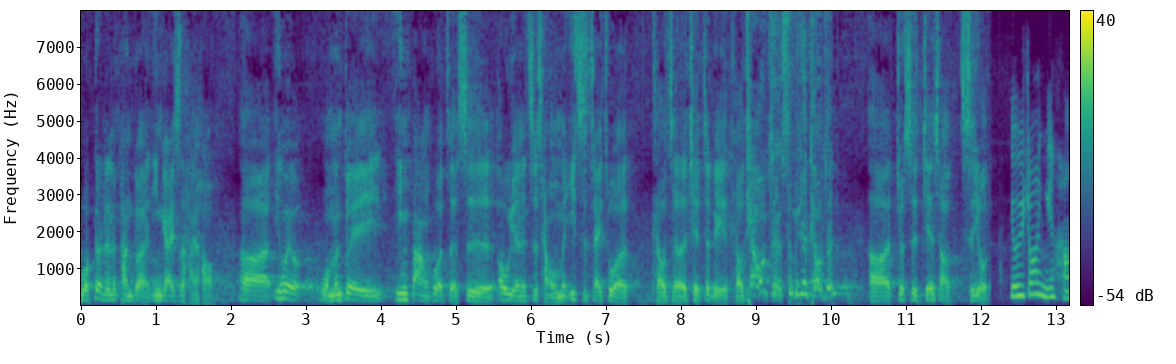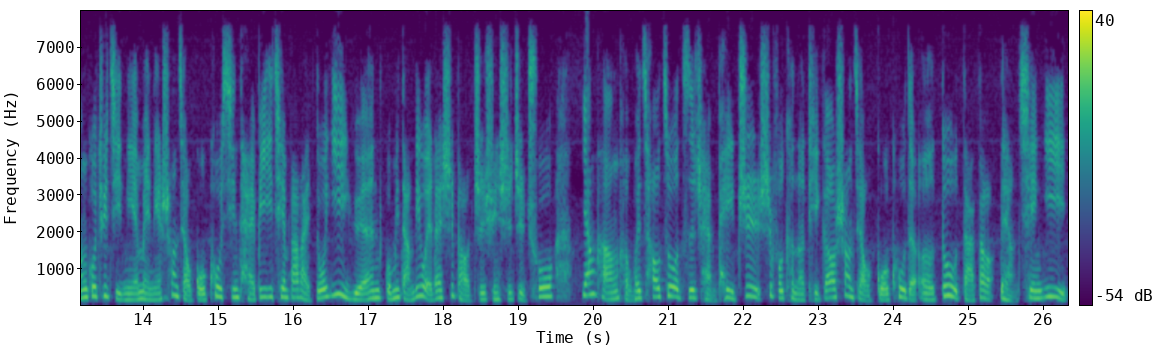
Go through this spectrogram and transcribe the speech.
我个人的判断应该是还好，呃，因为我们对英镑或者是欧元的资产，我们一直在做调整，而且这个也调调整。什么叫调整？”呃，就是减少持有。由于中央银行过去几年每年上缴国库新台币一千八百多亿元，国民党立委赖世宝质询时指出，央行很会操作资产配置，是否可能提高上缴国库的额度达到两千亿？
